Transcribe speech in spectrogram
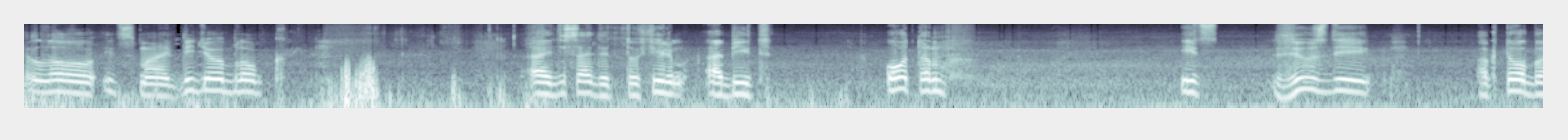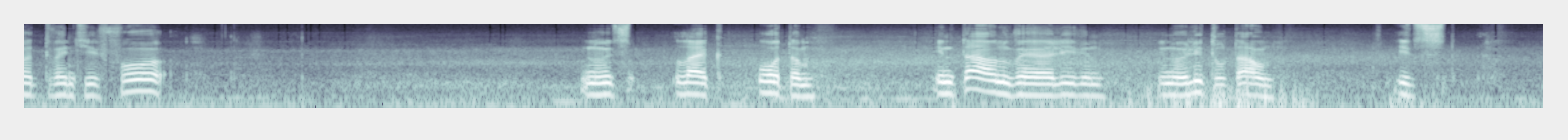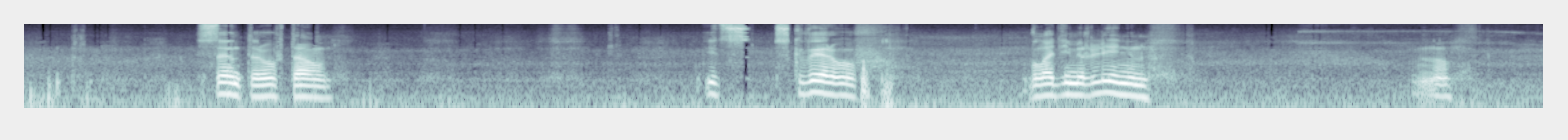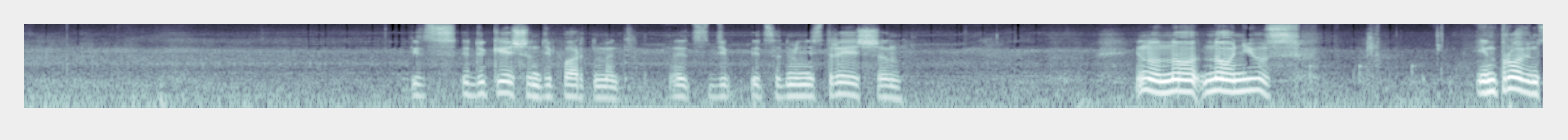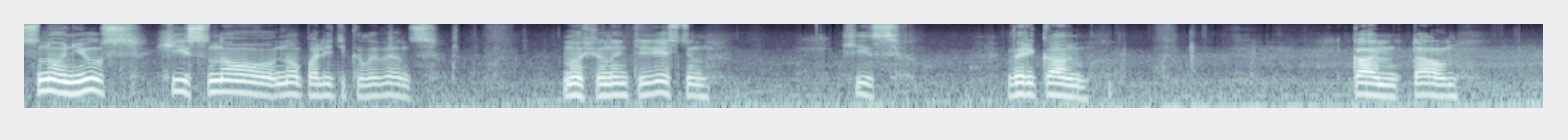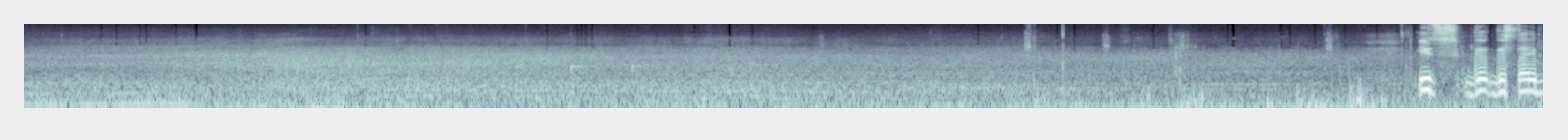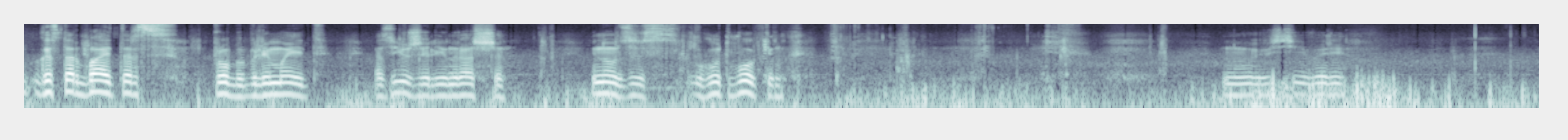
Hello, it's my video blog. I decided to film a bit autumn. It's Tuesday, October 24. No, it's like autumn in town where I live in, you know, a little town. It's center of town. It's square of Vladimir Lenin. No. It's education department. It's it's administration. You know, no no news. In province, no news He's no, no political events. Nothing interesting. He's very calm. Calm town. It's gastarbeiters probably made as usually in Russia. You know this good walking. You see very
